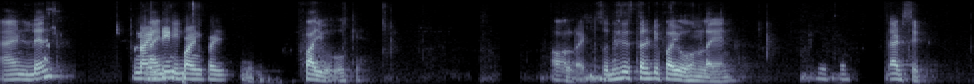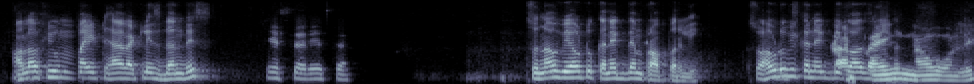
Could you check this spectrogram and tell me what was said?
and length 19.5. 5. Okay. All right. So this is 35 ohm line. Yes, sir. That's it. All of you might have at least done this. Yes, sir. Yes, sir. So now we have to connect them properly. So how do we connect? I'm Because trying now only.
